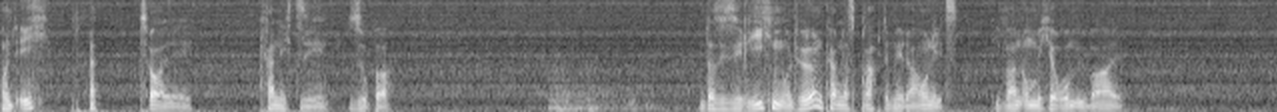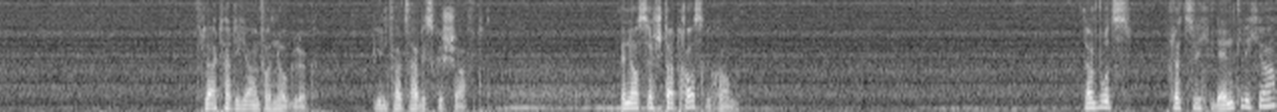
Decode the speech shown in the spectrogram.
Und ich? Toll, ey. Kann nicht sehen. Super. Und dass ich sie riechen und hören kann, das brachte mir da auch nichts. Die waren um mich herum überall. Vielleicht hatte ich einfach nur Glück. Jedenfalls habe ich es geschafft. Bin aus der Stadt rausgekommen. Dann wurde es plötzlich ländlicher.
